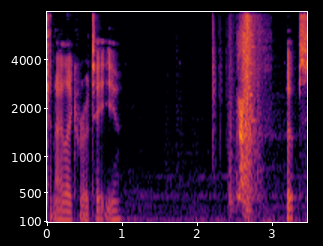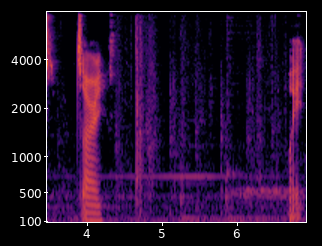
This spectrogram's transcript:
Can I, like, rotate you? Oops. Sorry. Wait.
